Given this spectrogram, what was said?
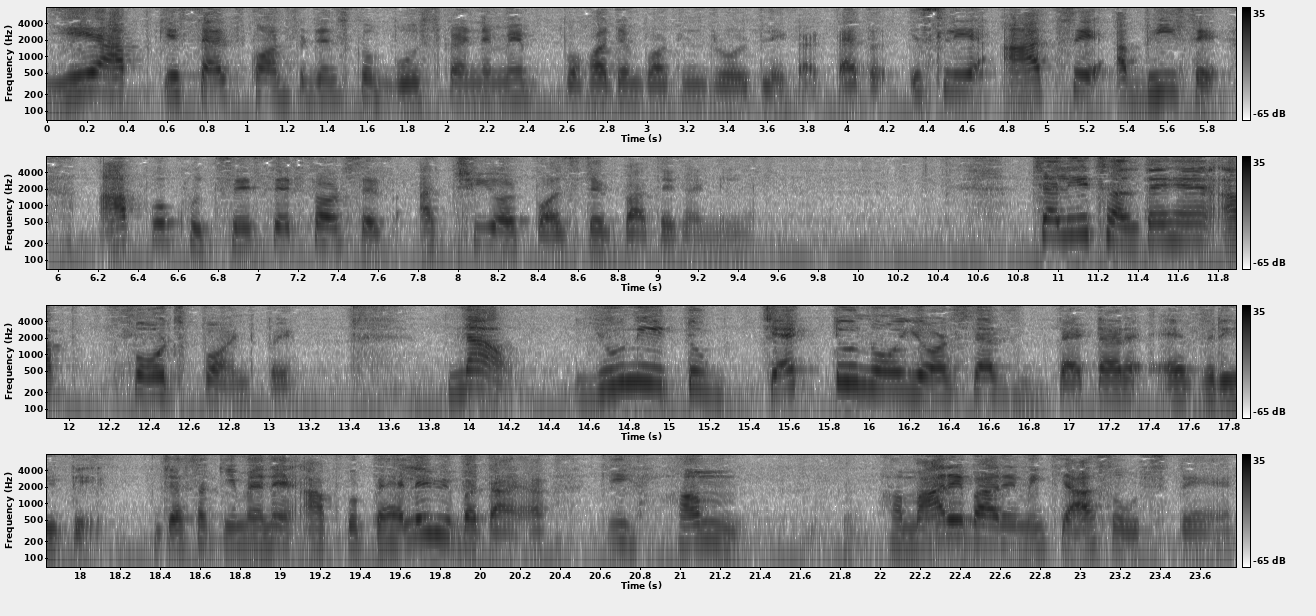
ये आपके सेल्फ कॉन्फिडेंस को बूस्ट करने में बहुत इंपॉर्टेंट रोल प्ले करता है। तो इसलिए आज से, अभी से आपको खुद से सिर्फ़ और सिर्फ़ अच्छी और पॉजिटिव बातें करनी है। चलिए चलते हैं अब फोर्थ पॉइंट पे। Now you need to get to know yourself better every day जैसा कि मैंने आपको पहले भी बताया कि हम हमारे बारे में क्या सोचते हैं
